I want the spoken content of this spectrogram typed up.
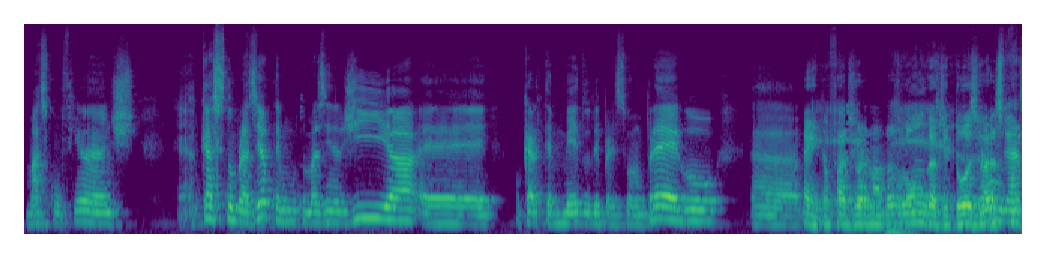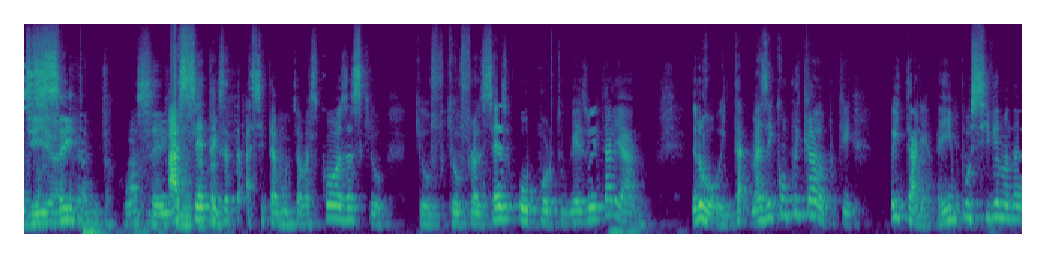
mais confiante. É, no Brasil tem muito mais energia, é, o cara tem medo de perder seu emprego. ah, É, então faz jornadas longas de 12 horas por longas, dia. Aceita muita coisa. Aceita. aceita, muita exata- aceita muito mais coisas que o, que, o, que o francês, o português ou o italiano. De novo, mas é complicado, porque a Itália é impossível mandar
